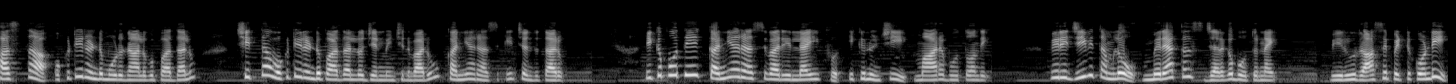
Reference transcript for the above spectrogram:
హస్త ఒకటి రెండు మూడు నాలుగు పాదాలు చిత్త ఒకటి రెండు పాదాల్లో జన్మించిన వారు కన్యా రాశికి చెందుతారు. ఇకపోతే కన్యారాశి వారి లైఫ్ ఇక నుంచి మారబోతోంది. వీరి జీవితంలో మిరాకల్స్ జరగబోతున్నాయి. వీరు రాసి పెట్టుకోండి.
